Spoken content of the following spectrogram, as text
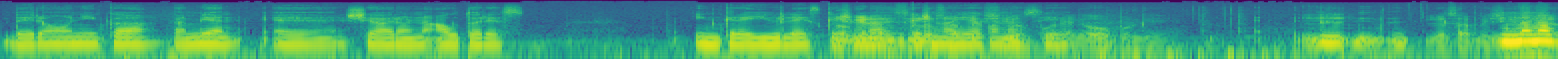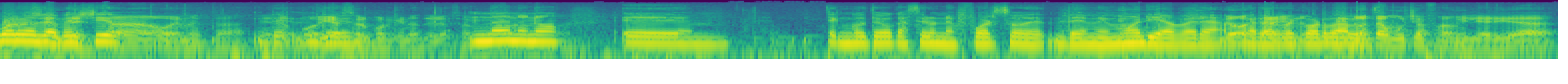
Verónica, también llegaron autores increíbles que ¿No yo no, decir que yo no había apellidos por conocido. algo? Porque los apellidos No me acuerdo el apellido. Ah, bueno, está. De- no, podría de- ser porque no te los No, no, no. acordabas. Eh, tengo, tengo que hacer un esfuerzo de, de memoria para, No, para está, no, denota mucha familiaridad.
